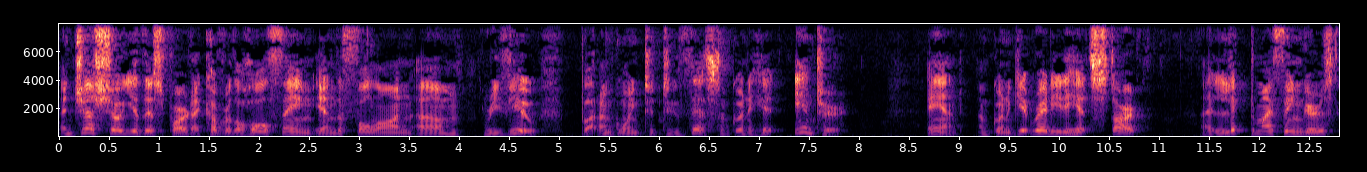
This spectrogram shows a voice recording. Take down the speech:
and just show you this part. I cover the whole thing in the full on um, review, but I'm going to do this. I'm going to hit enter and I'm going to get ready to hit start I licked my fingers,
